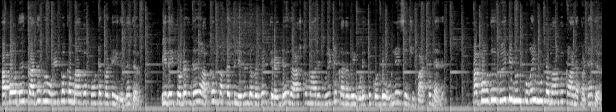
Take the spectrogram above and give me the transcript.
அப்போது கதவு உள்பக்கமாக பூட்டப்பட்டு இருந்தது. இதைத் தொடர்ந்து அக்கம் பக்கத்தில் இருந்தவர்கள் திரண்டு ராஜ்குமாரின் வீட்டு கதவை உடைத்துக் கொண்டு உள்ளே சென்று பார்த்தனர். அப்போது வீட்டினுள் புகை மூட்டமாக காணப்பட்டது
